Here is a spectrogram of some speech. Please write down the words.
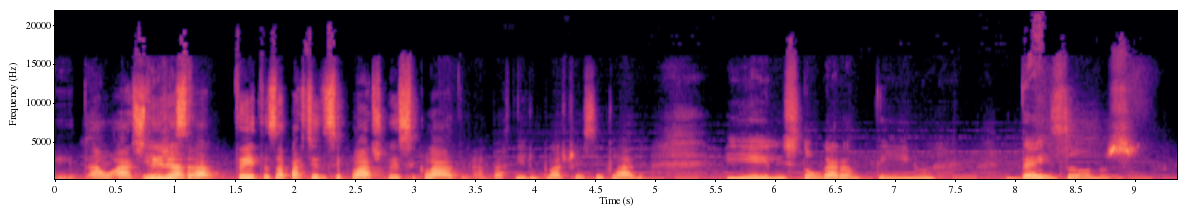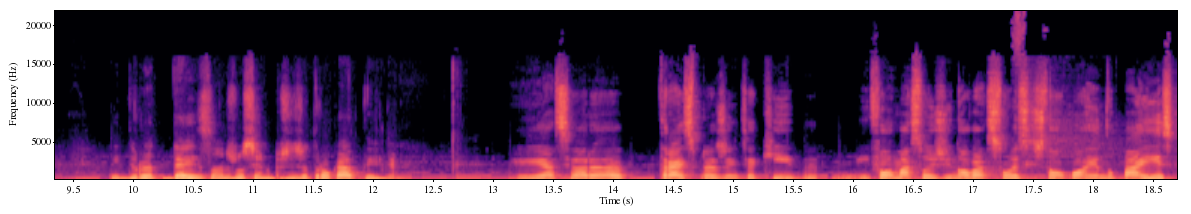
Então, as telhas já... feitas a partir desse plástico reciclado? A partir do plástico reciclado. E eles estão garantindo 10 anos. E durante 10 anos você não precisa trocar a telha. É, a senhora traz para a gente aqui informações de inovações que estão ocorrendo no país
